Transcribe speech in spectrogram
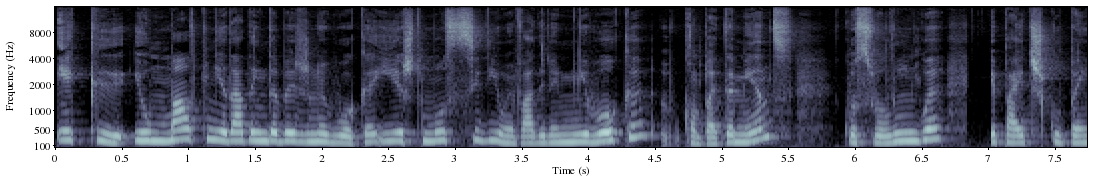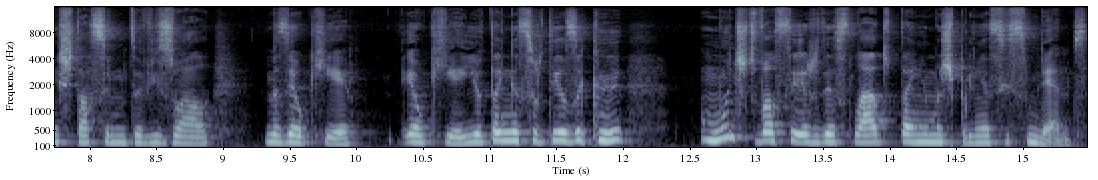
é que eu mal tinha dado ainda beijo na boca e este moço decidiu invadir a minha boca completamente, com a sua língua. Epá, desculpem, isto está a ser muito visual, mas é o que é. É o que é. E eu tenho a certeza que muitos de vocês desse lado têm uma experiência semelhante.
